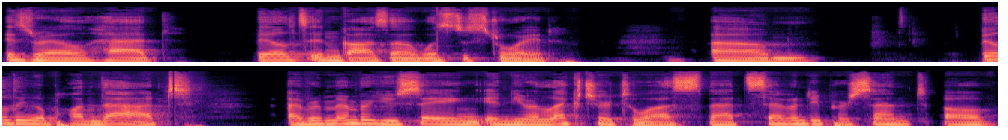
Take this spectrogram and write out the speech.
Israel had built in Gaza was destroyed. Um, building upon that, I remember you saying in your lecture to us that 70% of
